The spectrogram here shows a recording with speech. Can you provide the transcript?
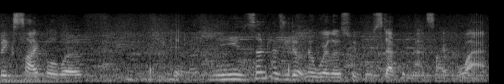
Big cycle of. You, sometimes you don't know where those people step in that cycle at.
